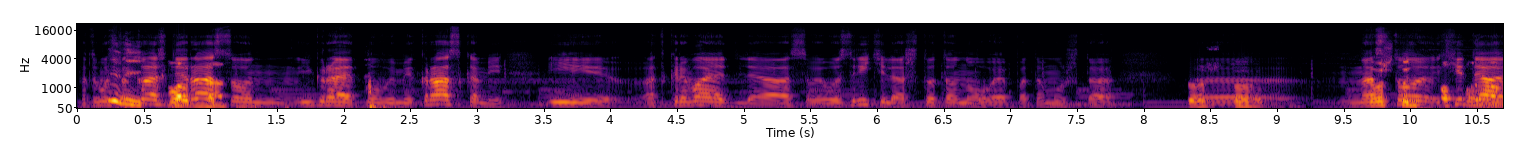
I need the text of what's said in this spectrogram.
Потому что Или каждый клонат. раз он играет новыми красками и открывает для своего зрителя что-то новое, потому что То, что... Э, то, что попало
